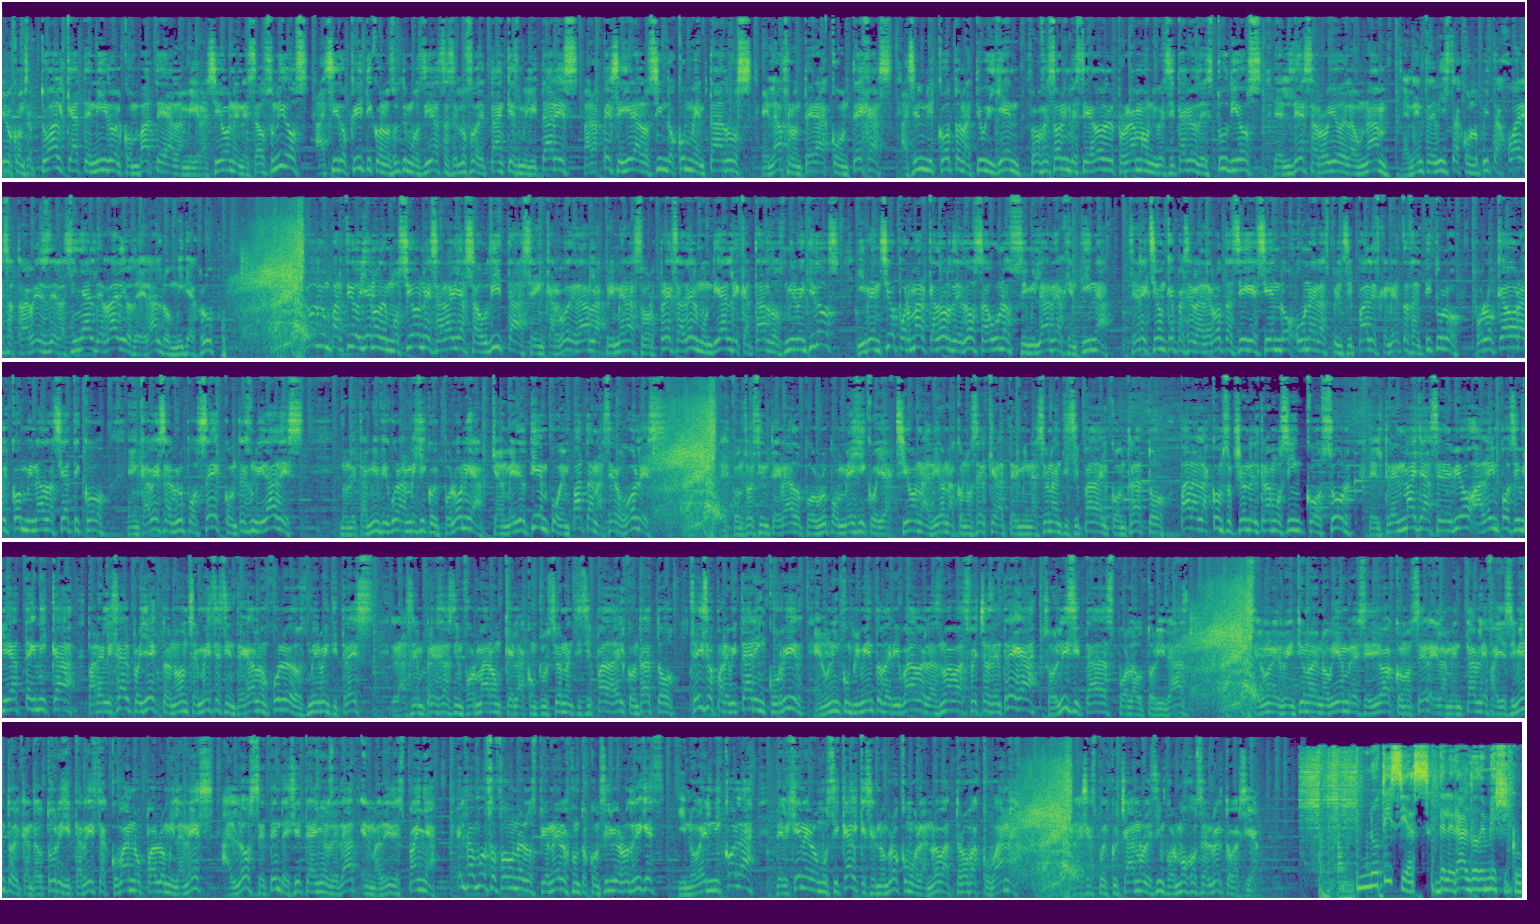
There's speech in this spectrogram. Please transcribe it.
Giro conceptual que ha tenido el combate a la migración en Estados Unidos ha sido crítico en los últimos días tras el uso de tanques militares para perseguir a los indocumentados en la frontera con Texas. Así lo indicó Tonatiu Guillén, profesor investigador del Programa Universitario de Estudios del Desarrollo de la UNAM, en entrevista con Lupita Juárez a través de la señal de radio de Heraldo Media Group. Luego de un partido lleno de emociones, Arabia Saudita se encargó de dar la primera sorpresa del Mundial de Qatar 2022 y venció por marcador de 2 a 1 a su similar de Argentina. Selección que pese a la derrota sigue siendo una de las principales candidatas al título, por lo que ahora el combinado asiático encabeza el grupo C con tres unidades donde también figuran México y Polonia, que al medio tiempo empatan a cero goles. El consorcio integrado por Grupo México y Acciona dieron a conocer que la terminación anticipada del contrato para la construcción del tramo 5 sur del tren Maya se debió a la imposibilidad técnica para realizar el proyecto en 11 meses y entregarlo en julio de 2023. Las empresas informaron que la conclusión anticipada del contrato se hizo para evitar incurrir en un incumplimiento derivado de las nuevas fechas de entrega solicitadas por la autoridad. El lunes 21 de noviembre se dio a conocer el lamentable fallecimiento del cantautor y guitarrista cubano Pablo Milanés a los 77 años de edad en Madrid, España. El famoso fue uno de los pioneros junto con Silvio Rodríguez y Noel Nicola del género musical que se nombró como la nueva trova cubana. Gracias por escucharnos, les informó José Alberto García. Noticias del Heraldo de México.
